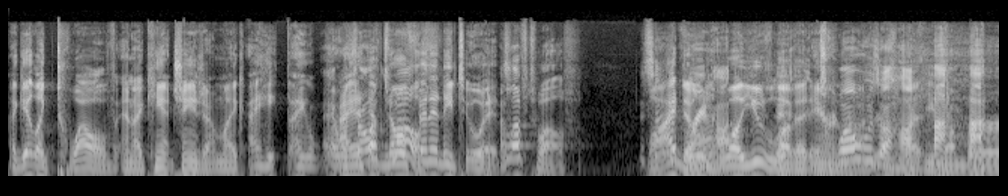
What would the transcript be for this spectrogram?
I get like 12 and I can't change it. I'm like I hate I, what's I have with no affinity to it. I love twelve. Well, not I a great don't. ho- well, you love it, Aaron. 12 was a hockey but- number.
